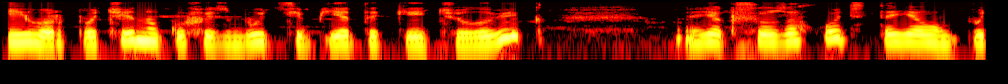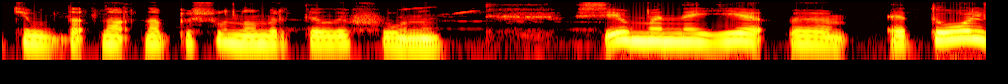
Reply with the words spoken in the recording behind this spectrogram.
Ігор Починок у Фейсбуці п'є такий чоловік. Якщо захочете, я вам потім на- на- напишу номер телефону. Ще в мене є е, етоль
